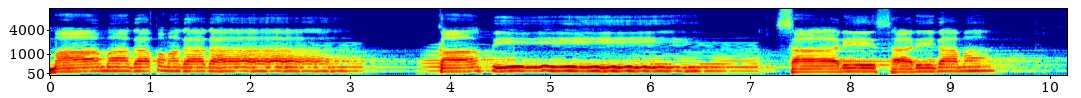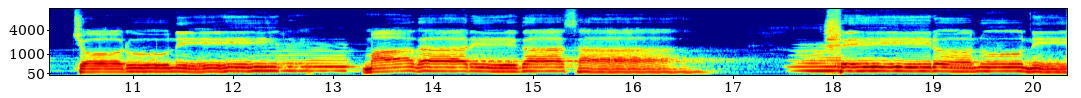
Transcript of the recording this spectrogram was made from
মা মা গা পা মা গা গা কাঁপি সারে সারে গামা চরুণের মাগারে গাসা। শেরনুনে নে।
